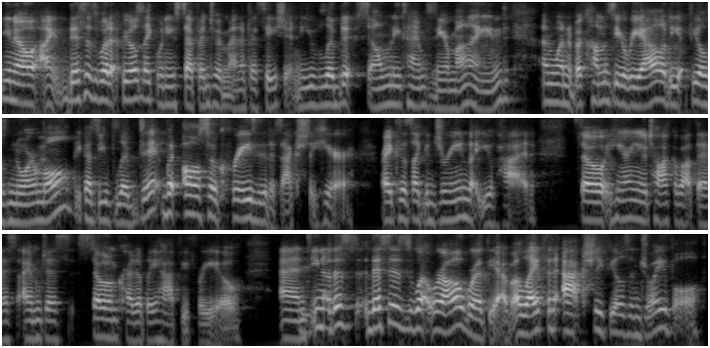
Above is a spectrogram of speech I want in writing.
you know, I this is what it feels like when you step into a manifestation. You've lived it so many times in your mind, and when it becomes your reality, it feels normal because you've lived it, but also crazy that it's actually here, right? Because it's like a dream that you've had. So hearing you talk about this, I'm just so incredibly happy for you. And you know, this this is what we're all worthy of, a life that actually feels enjoyable,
